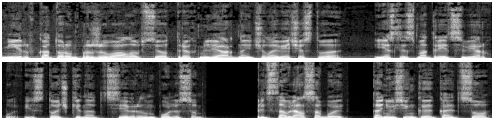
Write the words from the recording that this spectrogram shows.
Мир, в котором проживало все трехмиллиардное человечество, если смотреть сверху, из точки над Северным полюсом, представлял собой тонюсенькое кольцо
